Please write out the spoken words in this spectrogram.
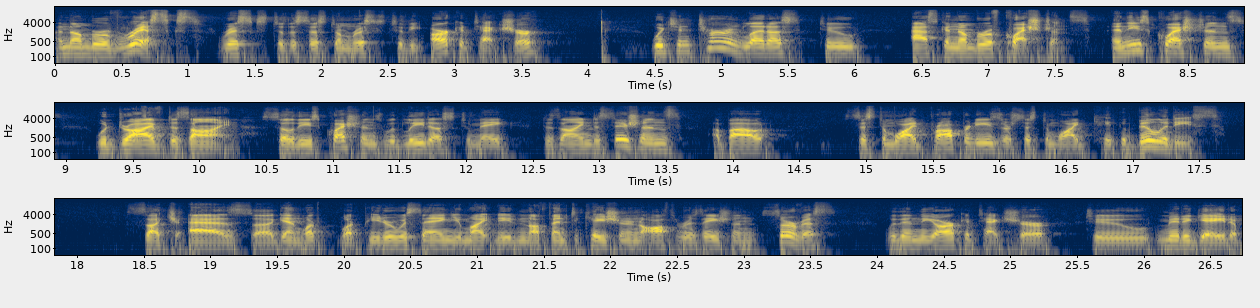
a number of risks, risks to the system, risks to the architecture, which in turn led us to ask a number of questions. And these questions would drive design. So these questions would lead us to make design decisions about system-wide properties or system-wide capabilities, such as, uh, again, what, what Peter was saying, you might need an authentication and authorization service within the architecture to mitigate a,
